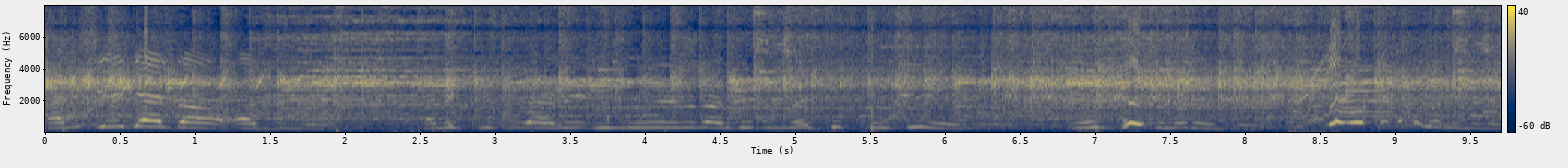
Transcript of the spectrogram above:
Hani şey geldi aklıma. Hani kız yani ünlülerin arkasından kız koşuyor. Yoksa kullan önce. Ben ortada kullanayım onu.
